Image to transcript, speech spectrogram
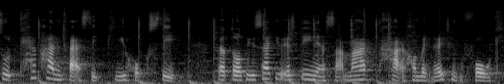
สุดแค่ 1080p 60 แต่ตัว PTZ UHD เนี่ยสามารถถ่ายคอมเมตได้ถึง 4K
